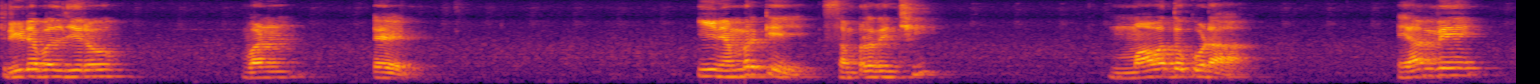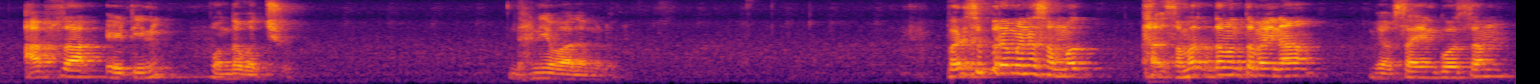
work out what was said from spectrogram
three double zero one eight ఈ నెంబర్కి సంప్రదించి మా వద్ద కూడా యామ్వే ఆప్సా ఎయిటీని పొందవచ్చు. ధన్యవాదములు. పరిశుభ్రమైన సమ సమర్థవంతమైన వ్యవసాయం కోసం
